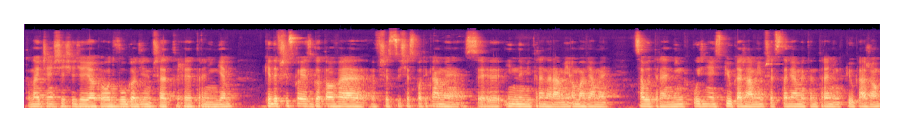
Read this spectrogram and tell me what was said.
To najczęściej się dzieje około dwóch godzin przed e, treningiem. Kiedy wszystko jest gotowe, wszyscy się spotykamy z innymi trenerami, omawiamy cały trening. Później z piłkarzami przedstawiamy ten trening piłkarzom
